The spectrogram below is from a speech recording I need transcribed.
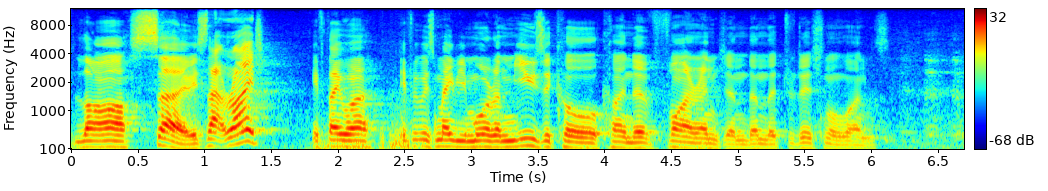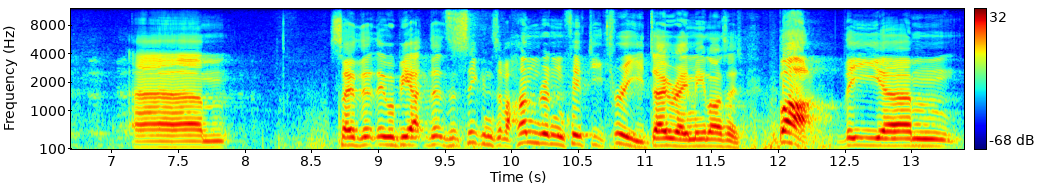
la, so. Is that right? If, they were, if it was maybe more of a musical kind of fire engine than the traditional ones. Um, so that there would be a, there's a sequence of 153 do, re, mi, la, so. But the, um,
